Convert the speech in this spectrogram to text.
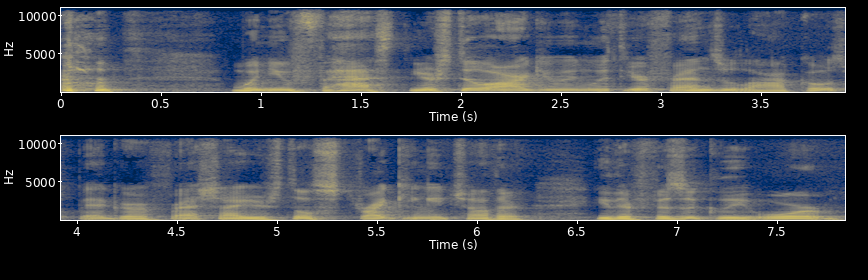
when you fast, you're still arguing with your friends, you're still striking each other, either physically or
